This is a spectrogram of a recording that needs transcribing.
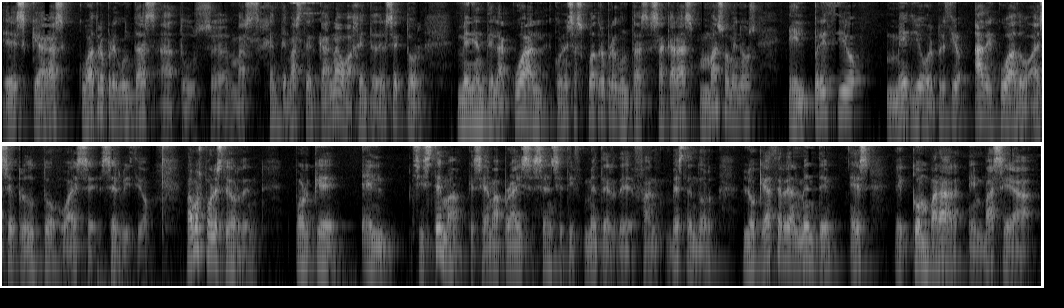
es que hagas cuatro preguntas a tus eh, más, gente más cercana o a gente del sector, mediante la cual, con esas cuatro preguntas, sacarás más o menos el precio medio o el precio adecuado a ese producto o a ese servicio. Vamos por este orden, porque el sistema, que se llama Price Sensitive Meter de Van Westendorp, lo que hace realmente es eh, comparar en base a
